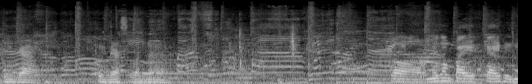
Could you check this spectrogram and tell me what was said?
ทุ่งยาทุ่งยาสวรรค์ก็ไม่ต้องไปไกลถึง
